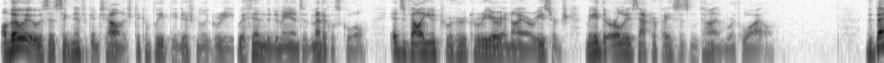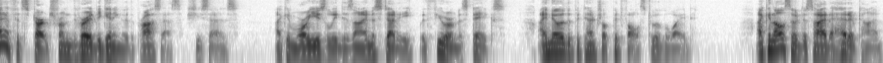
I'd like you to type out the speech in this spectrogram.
Although it was a significant challenge to complete the additional degree within the demands of medical school, its value to her career in IR research made the early sacrifices in time worthwhile. The benefit starts from the very beginning of the process, she says. I can more easily design a study with fewer mistakes. I know the potential pitfalls to avoid. I can also decide ahead of time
